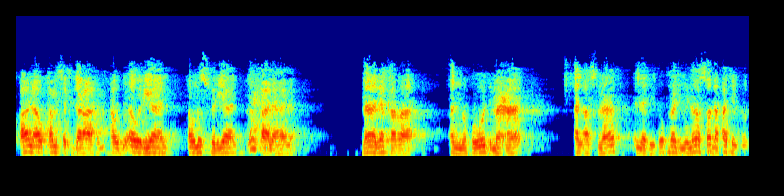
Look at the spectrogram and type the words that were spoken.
وقال أو خمسة دراهم أو أو ريال أو نصف ريال ما قال هذا؟ ما ذكر النقود مع الأصناف التي تخرج منها صدقة الفطر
